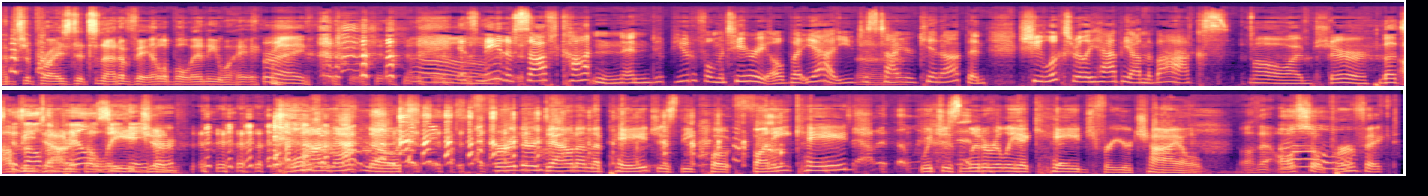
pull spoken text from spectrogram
I'm surprised it's not available anyway. Right. It's made of soft cotton and beautiful material. But yeah, you just Uh-huh. tie your kid up, and she looks really happy on the box. Oh, I'm sure. That's I'll because be all down the at the pills he gave her. Legion. Well, on that note, further down on the page is the quote funny cage, which is literally a cage for your child. Oh, that also Oh. perfect.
